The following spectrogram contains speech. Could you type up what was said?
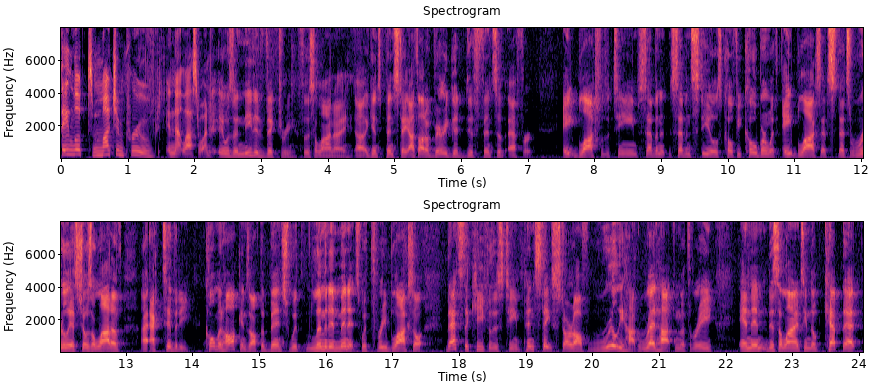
they looked much improved in that last one. It was a needed victory for this Illini uh, against Penn State. I thought a very good defensive effort. Eight blocks for the team, seven seven steals. Kofi Cockburn with eight blocks. That's that's really it shows a lot of uh, activity Coleman Hawkins off the bench with limited minutes with three blocks. So that's the key for this team. Penn State started off really hot, red hot from the three, and then this Illini team, though, kept that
